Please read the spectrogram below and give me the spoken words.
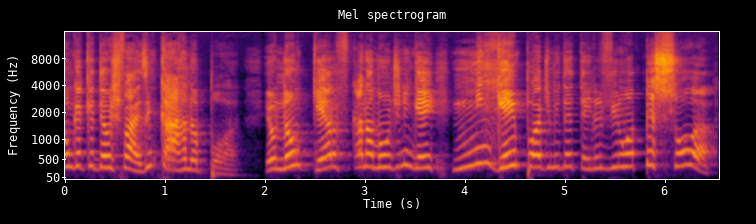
Então, o que, que Deus faz? Encarna, porra. Eu não quero ficar na mão de ninguém. Ninguém pode me deter. Ele vira uma pessoa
